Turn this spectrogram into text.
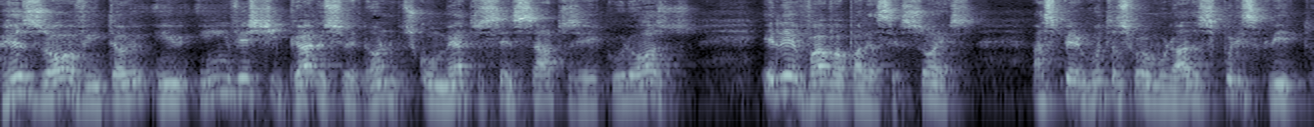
resolve, então, investigar os fenômenos com métodos sensatos e rigorosos e levava para as sessões as perguntas formuladas por escrito,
